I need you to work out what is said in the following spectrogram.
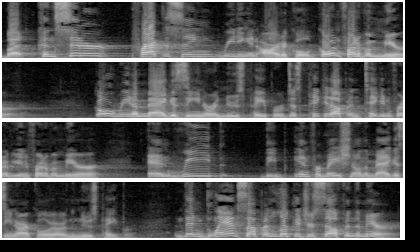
But consider practicing reading an article, go in front of a mirror. Go read a magazine or a newspaper. Just pick it up and take it in front of you in front of a mirror and read the information on the magazine article or the newspaper. And then glance up and look at yourself in the mirror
